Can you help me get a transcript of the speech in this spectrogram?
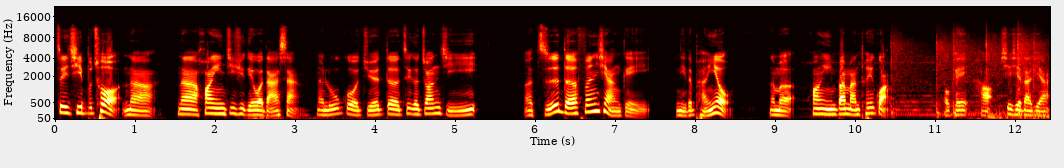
这一期不错，那。那欢迎继续给我打赏。那如果觉得这个专辑，呃，值得分享给你的朋友，那么欢迎帮忙推广。OK，好，谢谢大家。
